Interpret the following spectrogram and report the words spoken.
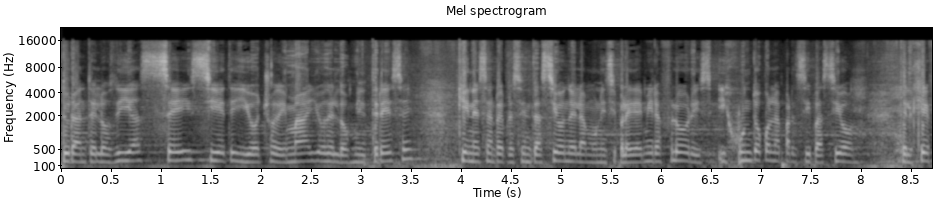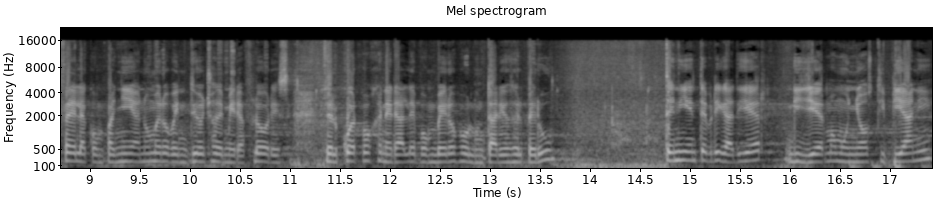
durante los días 6, 7 y 8 de mayo del 2013, quienes en representación de la Municipalidad de Miraflores y junto con la participación del jefe de la compañía número 28 de Miraflores del Cuerpo General de Bomberos Voluntarios del Perú, Teniente Brigadier Guillermo Muñoz Tipiani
